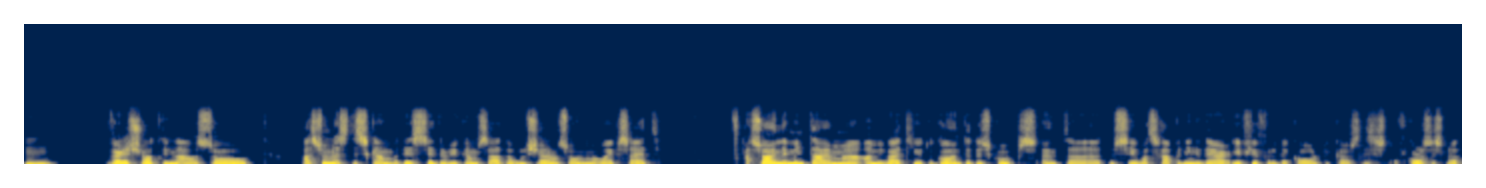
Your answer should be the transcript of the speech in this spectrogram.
in very shortly now. So as soon as this come this interview comes out, I will share also on my website. So in the meantime, uh, I'm inviting you to go into these groups and uh, to see what's happening there if you feel the call, because this is, of course, it's not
